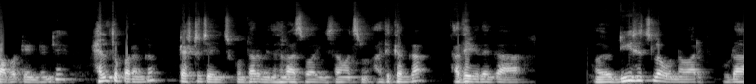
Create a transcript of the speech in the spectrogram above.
కాబట్టి ఏంటంటే హెల్త్ పరంగా టెస్ట్ చేయించుకుంటారు మిథునరాశి వారు ఈ సంవత్సరం అధికంగా. అదేవిధంగా డీసెర్చ్లో ఉన్నవారికి కూడా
